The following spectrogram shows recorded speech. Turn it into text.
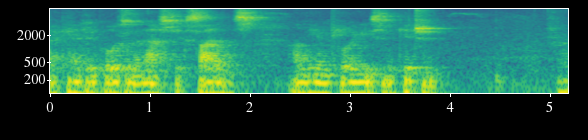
I can't impose a monastic silence on the employees in the kitchen. Uh,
